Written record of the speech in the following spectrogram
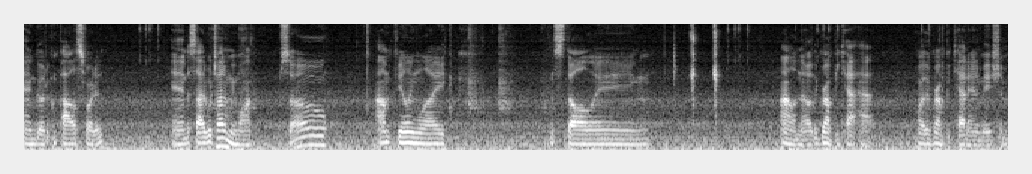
and go to compile sorted and decide which item we want. So I'm feeling like installing I don't know, the Grumpy Cat hat or the Grumpy Cat animation.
